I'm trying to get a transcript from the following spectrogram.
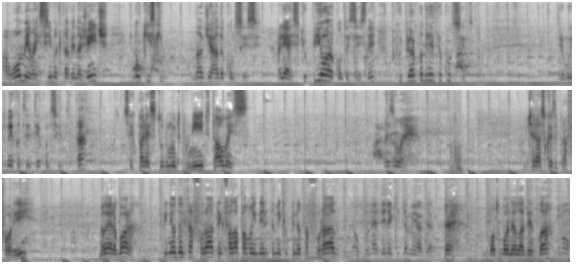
ao homem lá em cima que tá vendo a gente, que não quis que nada de errado acontecesse. Aliás, que o pior acontecesse, né? Porque o pior poderia ter acontecido. Poderia muito bem ter acontecido, tá? Sei que parece tudo muito bonito e tal, mas. Mas não é. Vamos tirar as coisas pra fora aí. Galera, bora? Pneu dele tá furado, tem que falar pra mãe dele também que o pneu tá furado. É o boné dele aqui também, ó, viado. É, bota o boné lá dentro lá. Bom,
